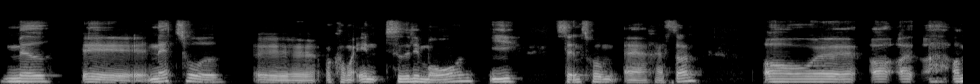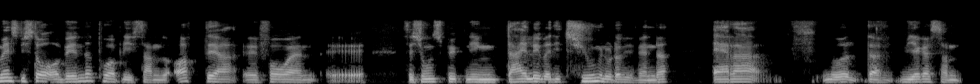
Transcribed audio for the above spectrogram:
med øh, nattoget øh, og kommer ind tidlig morgen i centrum af Kherson. Og, øh, og, og, og mens vi står og venter på at blive samlet op der øh, foran øh, stationsbygningen, der i løbet af de 20 minutter, vi venter, er der noget, der virker som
